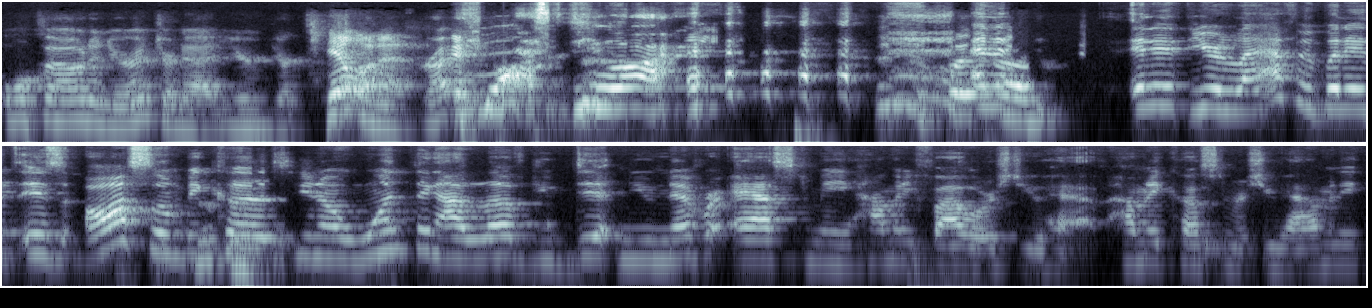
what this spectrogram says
cell phone and your internet you're, you're killing it right yes, you are. but And it- um, and it, you're laughing, but it is awesome Mm-hmm. because you know one thing I loved you didn't. You never asked me how many followers do you have, how many customers you have, how many.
